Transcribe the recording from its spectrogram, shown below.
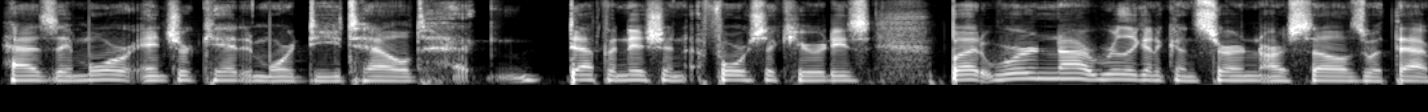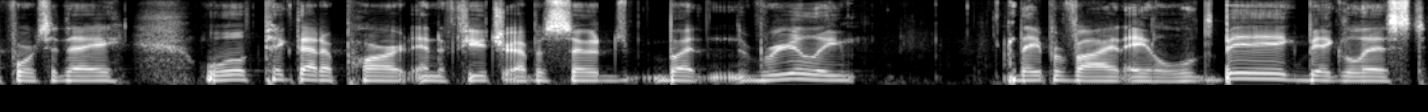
has a more intricate and more detailed uh, definition for securities, but we're not really going to concern ourselves with that for today. We'll pick that apart in a future episode, but really they provide a big, big list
